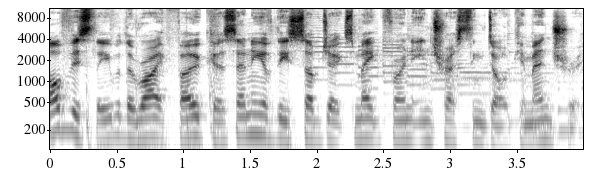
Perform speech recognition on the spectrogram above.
Obviously, with the right focus, any of these subjects make for an interesting documentary.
